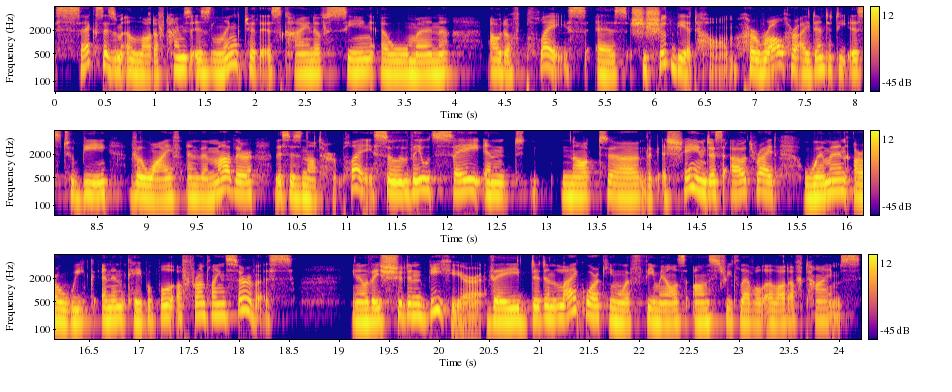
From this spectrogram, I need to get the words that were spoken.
sexism a lot of times is linked to this kind of seeing a woman out of place as she should be at home. Her role, her identity is to be the wife and the mother. This is not her place. So they would say, and not uh, ashamed, just outright, women are weak and incapable of frontline service. You know, they shouldn't be here. They didn't like working with females on street level a lot of times.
